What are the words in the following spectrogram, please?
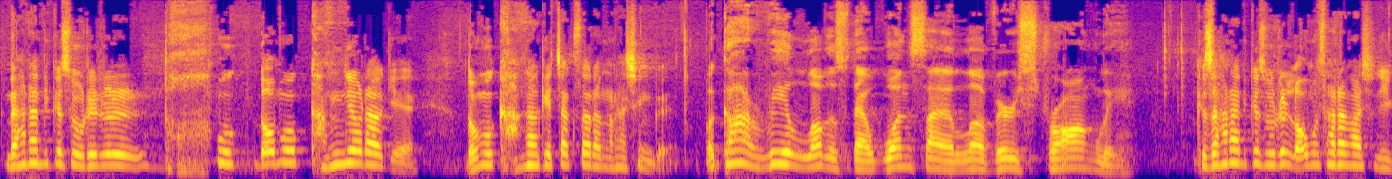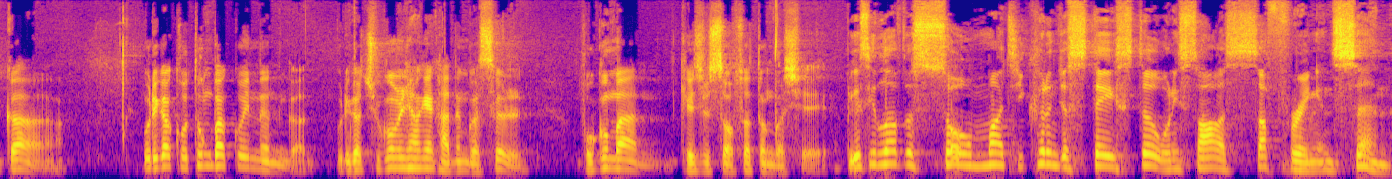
근데 하나님께서 우리를 너무 너무 강렬하게 너무 강하게 짝사랑을 하신 거예요. But God really loved us with that one-sided love very strongly. 그래서 하나님께서 우리를 너무 사랑하시니까 우리가 고통받고 있는 것, 우리가 죽음을 향해 가는 것을 보고만 계실 수 없었던 것이에요. Because He loved us so much, He couldn't just stay still when He saw us suffering in sin.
